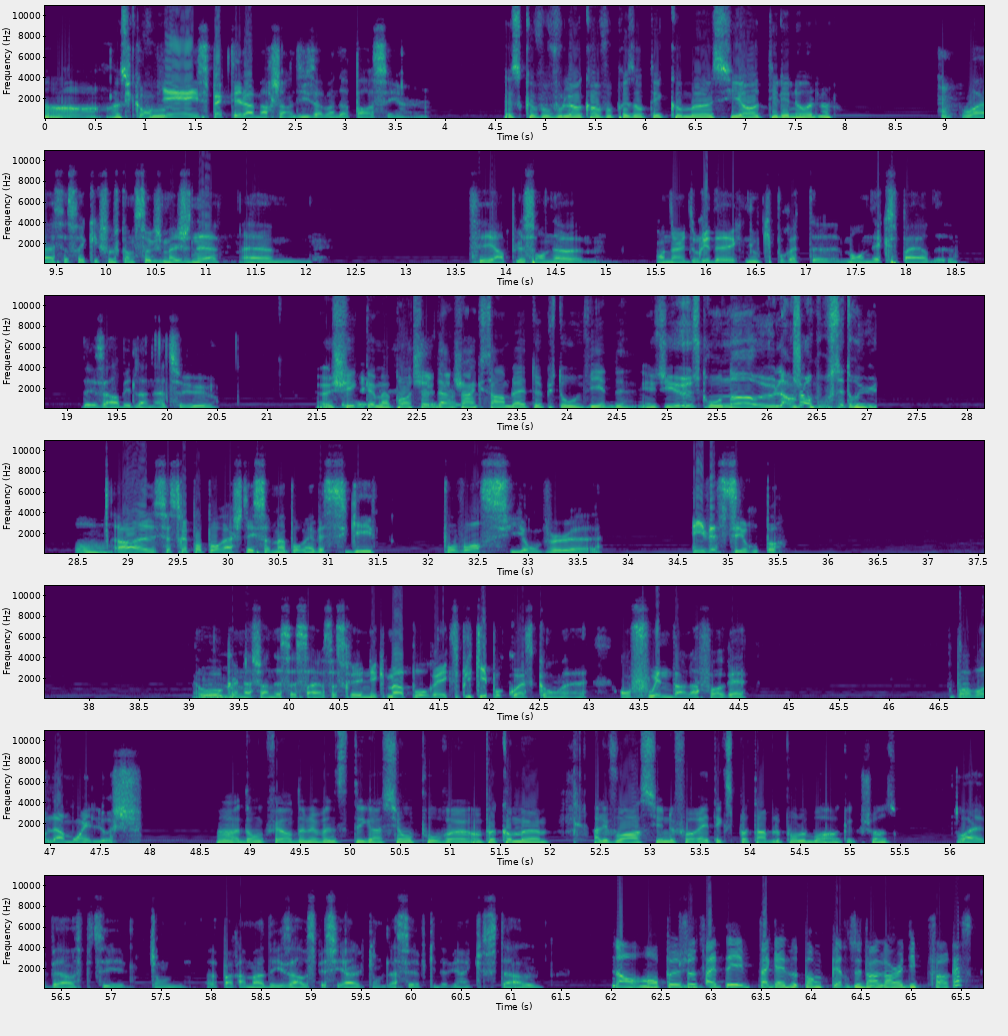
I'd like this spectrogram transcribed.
Ah, est-ce puis qu'on vous, vient inspecter la marchandise avant de passer un. est-ce que vous voulez encore vous présenter comme euh, Sierra Tylenol? Ouais, ce serait quelque chose comme ça que j'imaginais. Euh, en plus, on a, on a un druide avec nous qui pourrait être euh, mon expert de, des arbres et de la nature. Euh, je sais que ma poche d'argent qui semble être plutôt vide. Et est-ce qu'on a euh, l'argent pour cette rue? Hmm. Ah, ce serait pas pour acheter, seulement pour investiguer, pour voir si on veut euh, investir ou pas. Aucun achat nécessaire. Ce serait uniquement pour expliquer pourquoi est-ce qu'on euh, on fouine dans la forêt. Pour avoir l'air moins louche. Ah, donc faire de l'investigation pour euh, un peu comme euh, aller voir si une forêt est exploitable pour le bois ou quelque chose? Ouais, ben, tu sais, qui ont apparemment des arbres spéciaux qui ont de la sève qui devient un cristal. Non, on peut Puis- juste être des vagabonds perdus dans leur deep forest.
